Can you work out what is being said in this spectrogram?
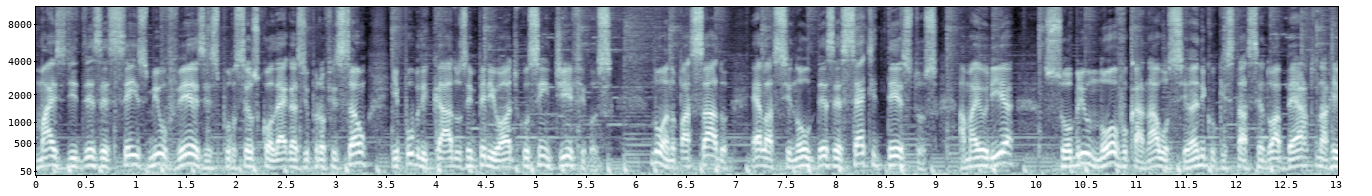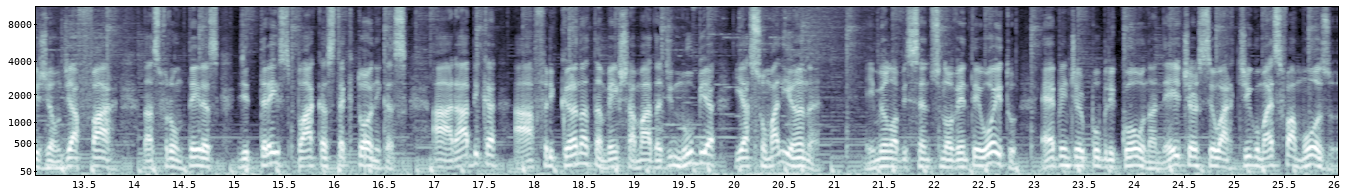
mais de 16 mil vezes por seus colegas de profissão e publicados em periódicos científicos. No ano passado, ela assinou 17 textos, a maioria sobre o novo canal oceânico que está sendo aberto na região de Afar, nas fronteiras de três placas tectônicas: a arábica, a africana, também chamada de Núbia, e a somaliana. Em 1998, Ebinger publicou na Nature seu artigo mais famoso,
